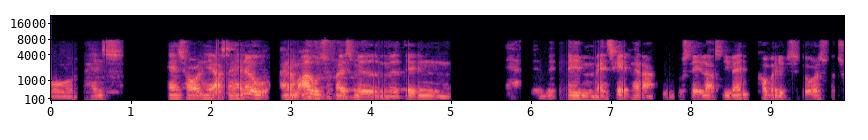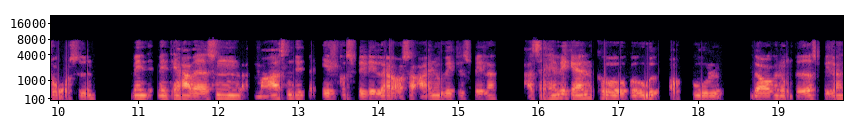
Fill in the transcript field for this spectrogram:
og hans, hans hold her. Altså han er jo han er meget utilfreds med, med den ja, med det mandskab, han har kunnet stille. Altså de vandt Copa Libertadores for to år siden. Men, men det har været sådan meget sådan lidt ældre spillere, og så egenudviklede spillere. Altså han vil gerne kunne gå ud og kunne lokke nogle bedre spillere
